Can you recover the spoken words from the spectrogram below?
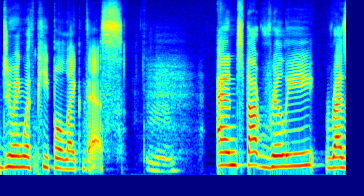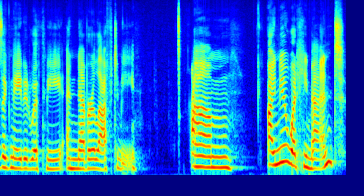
doing with people like this? Mm. And that really resonated with me and never left me. Um, I knew what he meant,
